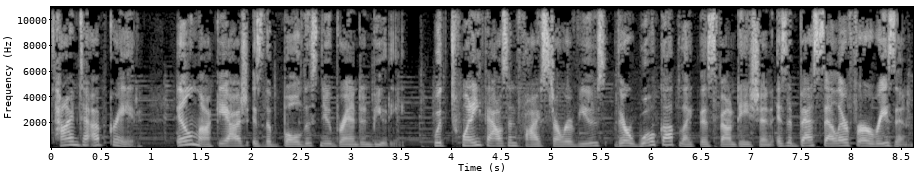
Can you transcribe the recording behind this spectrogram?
Time to upgrade. Il Makiage is the boldest new brand in beauty. With 20,000 five star reviews, their Woke Up Like This foundation is a bestseller for a reason.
